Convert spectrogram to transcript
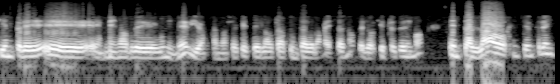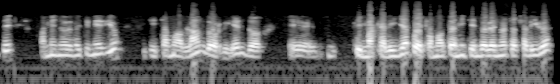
siempre eh, es menor de uno y medio, a no ser que esté la otra punta de la mesa, ¿no? Pero siempre tenemos gente al lado, gente enfrente, a menos de metro y medio, y si estamos hablando, riendo, eh, sin mascarilla, pues estamos transmitiéndole nuestra salida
